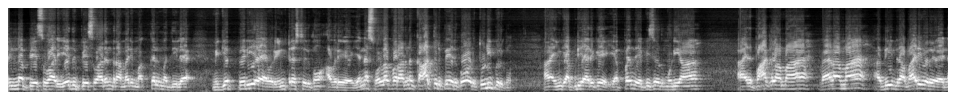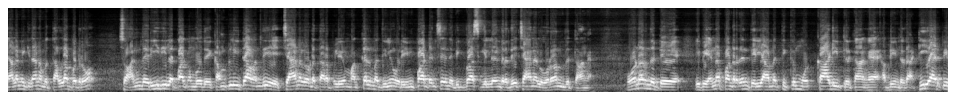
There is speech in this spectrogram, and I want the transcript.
என்ன பேசுவார் ஏது பேசுவாருன்ற மாதிரி மக்கள் மத்தியில மிகப்பெரிய ஒரு இன்ட்ரெஸ்ட் இருக்கும். அவர் என்ன சொல்ல போறாருன்னு காத்திருப்பே இருக்கும். ஒரு துடிப்பு இருக்கும். ஆனா இங்க அப்படியா இருக்கு? எப்ப இந்த எபிசோடு முடியும்? இதை பார்க்கலாமா? வேணாமா? அப்படின்ற மாதிரி ஒரு நிலைமைக்கு தான் நம்ம தள்ளப்படுறோம். ஸோ அந்த ரீதியில் பார்க்கும்போது கம்ப்ளீட்டாக வந்து சேனலோட தரப்புலையும் மக்கள் மத்தியிலையும் ஒரு இம்பார்ட்டன்ஸே இந்த பிக் பாஸ்க்கு இல்லைன்றது சேனல் உறந்துட்டாங்க. உணர்ந்துட்டு இப்போ என்ன பண்ணுறதுன்னு தெரியாமல் திக்கு காடிட்டு இருக்காங்க அப்படின்றதா. டிஆர்பி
